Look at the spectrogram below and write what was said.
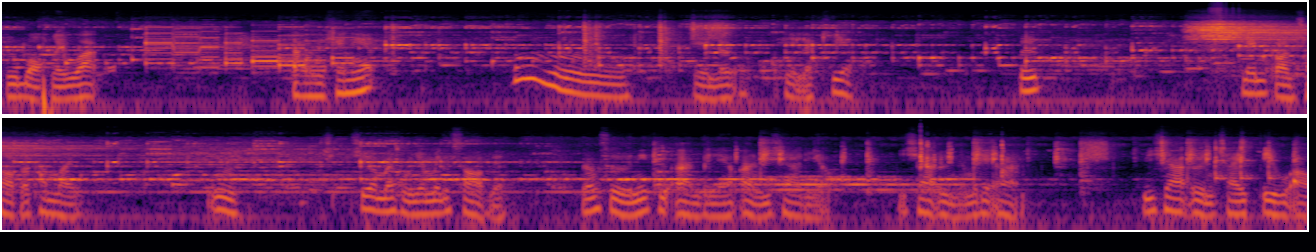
คือบอกเลยว่า ตังค์แค่เนี้ยอืม เห็นแล้วเห็นแล้วเครียดปึ๊บเล่นก่อนสอบแล้วทำไม อืมเชื่อไหมผมยังไม่ได้สอบเลยหนังสือนี่คืออ่านไปแล้วอ่านวิชาเดียว วิชาอื่นยังไม่ได้อ่าน วิชาอื่นใช้ติวเอา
